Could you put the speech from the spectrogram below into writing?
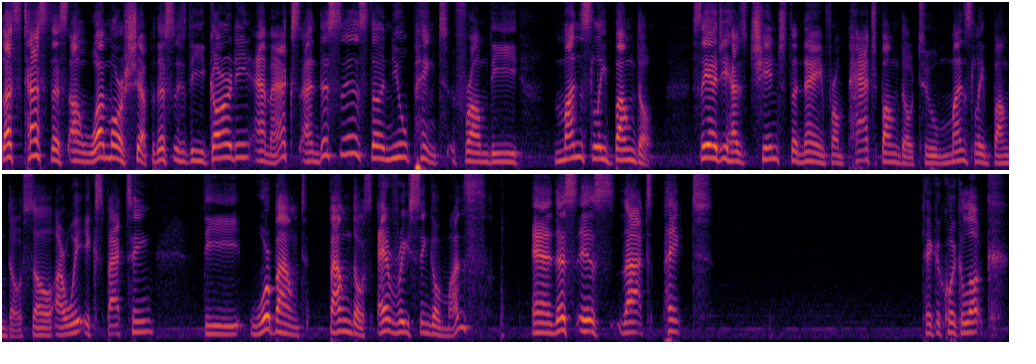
Let's test this on one more ship. This is the Guardian MX, and this is the new paint from the monthly bundle. CIG has changed the name from patch bundle to monthly bundle. So are we expecting the Warbound bundles every single month? And this is that paint. Take a quick look.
